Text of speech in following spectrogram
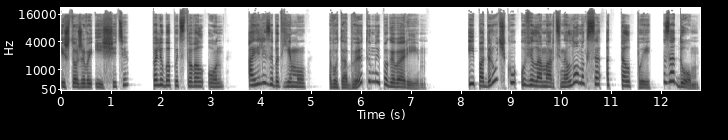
«И что же вы ищете?» — полюбопытствовал он, а Элизабет ему «Вот об этом и поговорим». И под ручку увела Мартина Ломакса от толпы, за дом,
